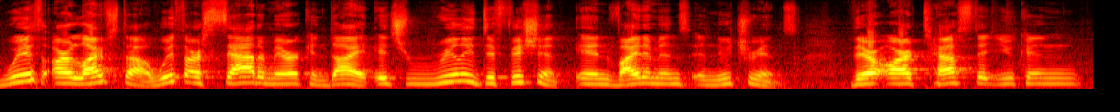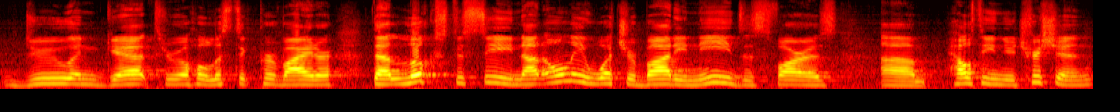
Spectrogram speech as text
with our lifestyle, with our sad American diet, it's really deficient in vitamins and nutrients. There are tests that you can do and get through a holistic provider that looks to see not only what your body needs as far as um, healthy nutrition,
